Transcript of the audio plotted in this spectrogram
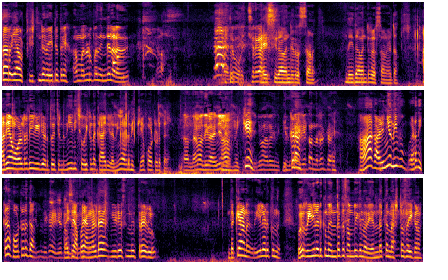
സാർ ഈ ഔട്ട്ഫിറ്റിന്റെ റേറ്റ് അമ്മലോട് ഇപ്പൊ നിന്റെ ഇത്. അവന്റെ ഡ്രസ്സാണ് ഇത് അവന്റെ ഡ്രസ്സാണ് കേട്ടോ. അത് ഞാൻ ഓൾറെഡി വീഡിയോ എടുത്ത് വെച്ചിട്ടുണ്ട്. നീ ഇനി ചോദിക്കേണ്ട കാര്യമില്ല. നീ അവിടെ നിൽക്കുക ഫോട്ടോ എടുത്തരാം നിക്ക്. നിക്കടാ. ആ കഴിഞ്ഞു. നീ എടാ നിക്കട ഫോട്ടോ എടുക്കാം. അപ്പോൾ ഞങ്ങളുടെ വീഡിയോസ് ഇന്ന് ഇത്രയേ ഉള്ളൂ. ഇതൊക്കെയാണ് റീൽ എടുക്കുന്നത്. ഒരു റീൽ എടുക്കുമ്പോൾ എന്തൊക്കെ സംഭവിക്കുന്ന അറിയോ? എന്തൊക്കെ നഷ്ടം സഹിക്കണം?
